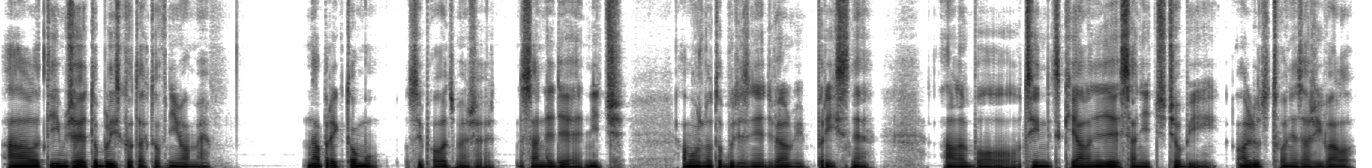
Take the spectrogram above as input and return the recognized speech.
Ale tým, že je to blízko, tak to vnímame. Napriek tomu si povedzme, že sa nedieje nič. A možno to bude znieť veľmi prísne alebo cynicky, ale nedieje sa nič, čo by ľudstvo nezažívalo,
